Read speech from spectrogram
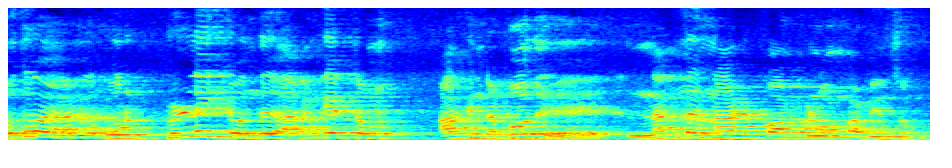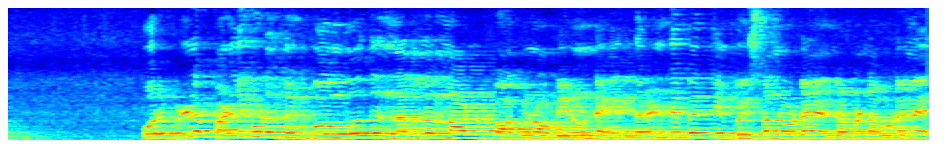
பொதுவாக ஒரு பிள்ளைக்கு வந்து அரங்கேற்றம் ஆகின்ற போது நல்ல நாள் பார்க்கணும் அப்படின்னு சொல்லுவோம். ஒரு பிள்ளை பள்ளிக்கூடத்துக்கு போகும்போது நல்ல நாள் பார்க்கணும் அப்படின்னு உடனே இந்த ரெண்டு பேர்த்தையும் போய் சொன்ன உடனே என்ன பண்ண உடனே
